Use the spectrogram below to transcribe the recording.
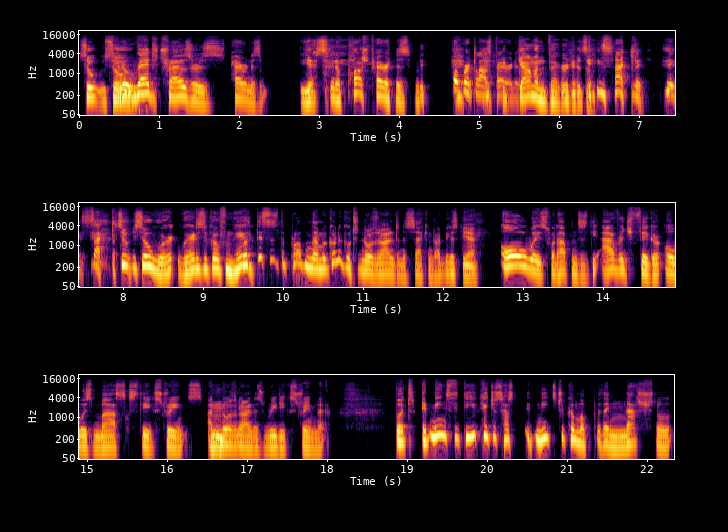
So so Sort of red trousers Peronism. Yes. You know, posh Peronism, upper class Peronism. Gammon Peronism. exactly. Exactly. So, so where where does it go from here? But this is the problem. Now we're going to go to Northern Ireland in a second, right? Because yeah. always what happens is the average figure always masks the extremes, and Mm. Northern Ireland is really extreme now. But it means that the UK just has it needs to come up with a national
